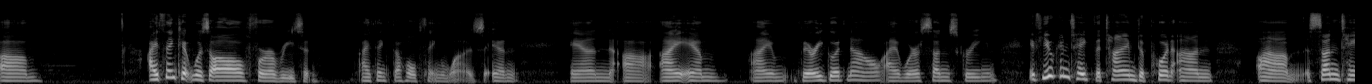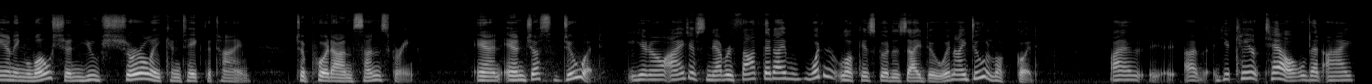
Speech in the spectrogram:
Um, I think it was all for a reason. I think the whole thing was. And, and uh, I, am, I am very good now. I wear sunscreen. If you can take the time to put on um, sun tanning lotion, you surely can take the time to put on sunscreen and, and just do it. You know, I just never thought that I wouldn't look as good as I do, and I do look good. I, I, you can't tell that I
